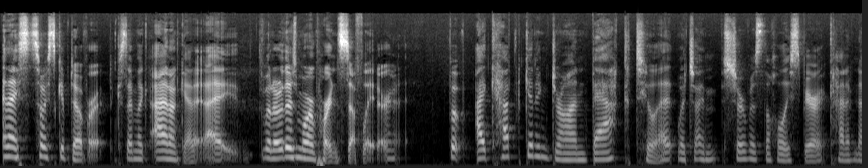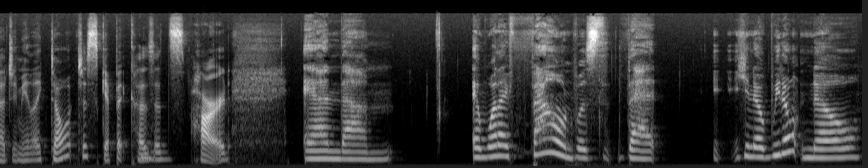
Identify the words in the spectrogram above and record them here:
And I so I skipped over it because I'm like, I don't get it. I whatever. There's more important stuff later. But I kept getting drawn back to it, which I'm sure was the Holy Spirit kind of nudging me, like, don't just skip it because mm-hmm. it's hard. And um, and what I found was that you know we don't know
